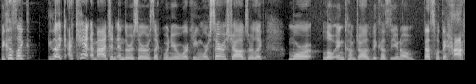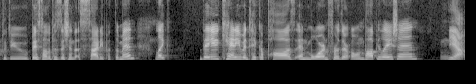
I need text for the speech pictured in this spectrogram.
Because like. Like I can't imagine in the reserves like when you're working more service jobs or like more low income jobs because you know that's what they have to do based on the position that society put them in. Like they can't even take a pause and mourn for their own population. Yeah.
